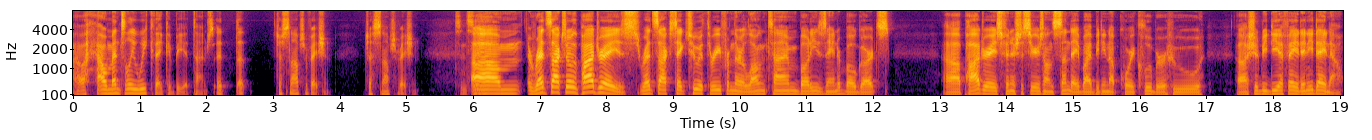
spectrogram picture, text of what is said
how, how mentally weak they could be at times it that just an observation just an observation um, Red Sox over the Padres. Red Sox take two or three from their longtime buddy Xander Bogaerts. Uh, Padres finished the series on Sunday by beating up Corey Kluber, who uh, should be DFA'd any day now.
